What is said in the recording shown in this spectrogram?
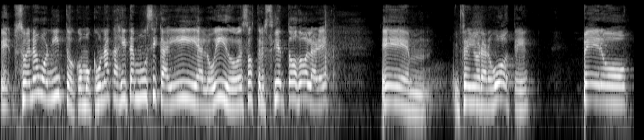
eh, suena bonito, como que una cajita de música ahí al oído, esos 300 dólares eh, señor Argote, pero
